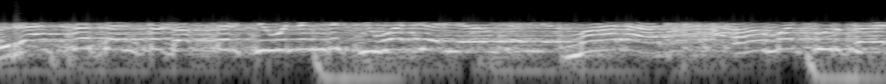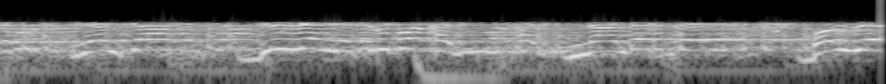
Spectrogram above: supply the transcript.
राष्ट्रसंत डॉक्टर शिवलिंग शिवाचार्य महाराज अहमदपूरकर यांच्या दिव्य नेतृत्वाखाली नांदेड ते भव्य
